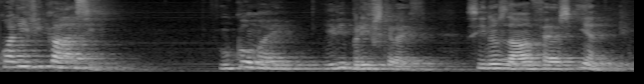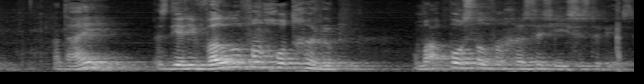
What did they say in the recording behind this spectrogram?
kwalifikasie. Hoekom hy hierdie brief skryf, sien ons daar in vers 1. Want hy is deur die wil van God geroep om 'n apostel van Christus Jesus te wees.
